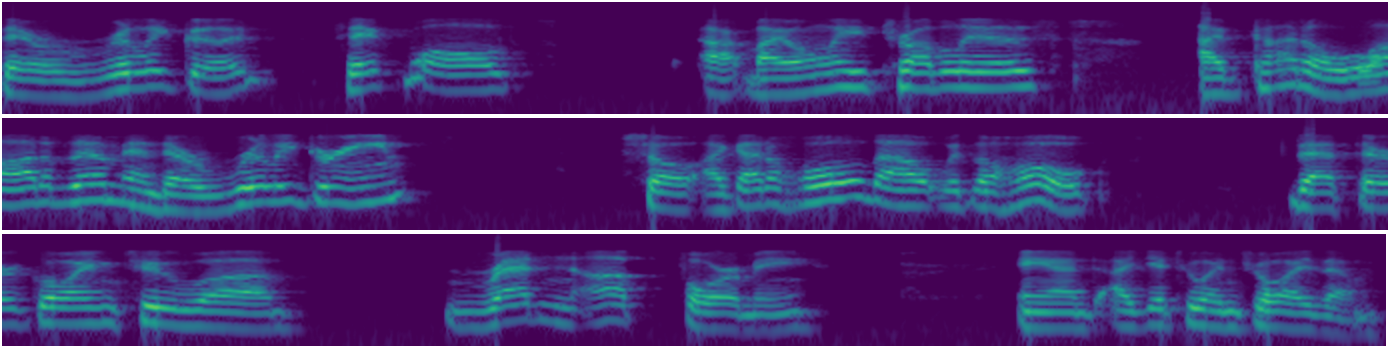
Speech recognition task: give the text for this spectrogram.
They're really good, thick walled. Uh, my only trouble is I've got a lot of them and they're really green. So I got to hold out with the hope that they're going to uh, redden up for me and I get to enjoy them.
